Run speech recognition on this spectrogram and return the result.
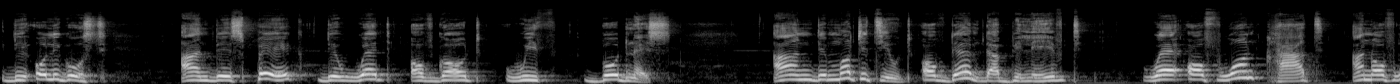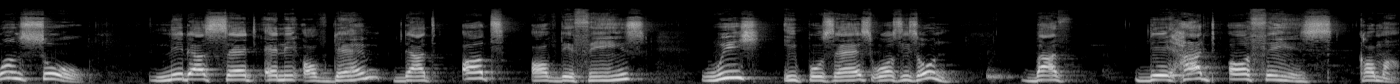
the Holy Ghost, and they spake the word of God with boldness. And the multitude of them that believed were of one heart and of one soul. Neither said any of them that aught of the things which he possessed was his own, but they had all things common,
